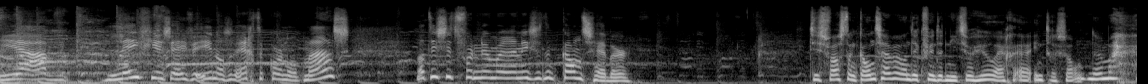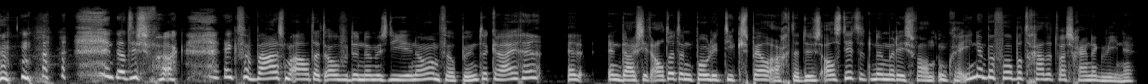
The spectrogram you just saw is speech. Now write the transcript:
Ja, leef je eens even in als een echte Cornel Maas. Wat is dit voor nummer en is het een kanshebber? Het is vast een kans hebben, want ik vind het niet zo heel erg eh, interessant nummer. dat is vaak. Ik verbaas me altijd over de nummers die enorm veel punten krijgen. En, en daar zit altijd een politiek spel achter. Dus als dit het nummer is van Oekraïne bijvoorbeeld, gaat het waarschijnlijk winnen.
